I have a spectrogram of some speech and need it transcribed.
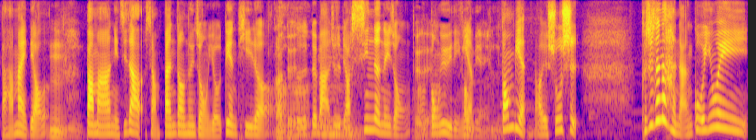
把它卖掉了。嗯嗯爸妈年纪大了，想搬到那种有电梯的，啊对对对吧？嗯就是比较新的那种、呃对对公寓里面方，便。方便，然后也舒适。可是真的很难过，因为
